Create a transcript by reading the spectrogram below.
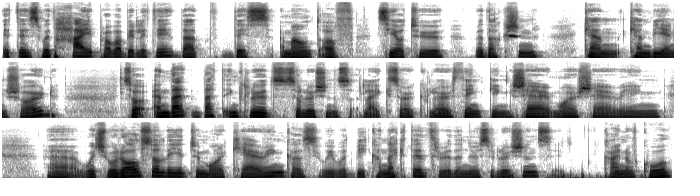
It is with high probability that this amount of CO2 reduction can can be ensured. So and that that includes solutions like circular thinking, share more sharing, uh, which would also lead to more caring because we would be connected through the new solutions. It's kind of cool.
